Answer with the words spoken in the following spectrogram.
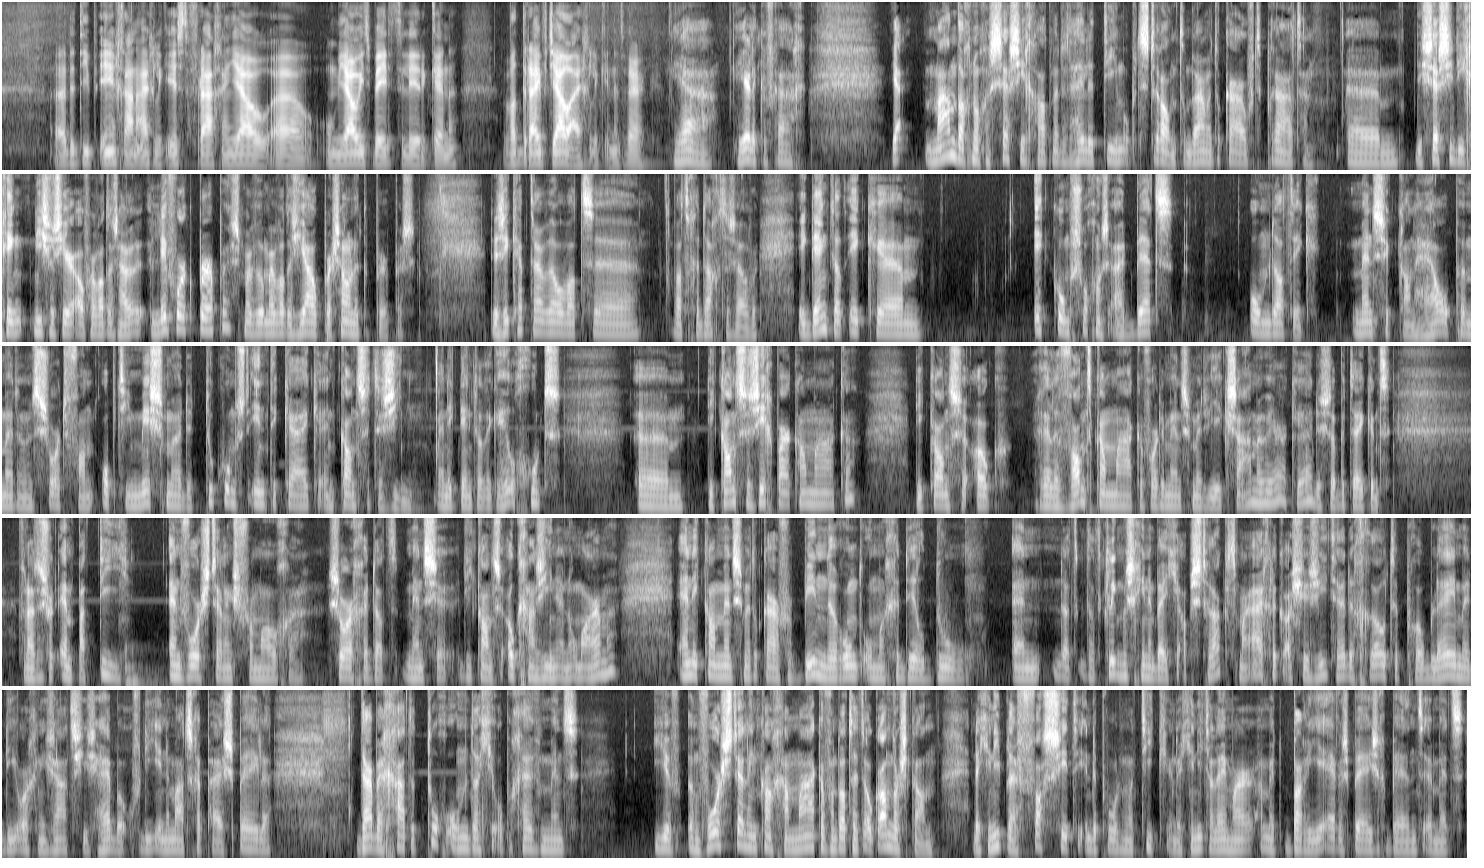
uh, de diep ingaan, eigenlijk eerst de vraag aan jou. Uh, om jou iets beter te leren kennen. Wat drijft jou eigenlijk in het werk? Ja, heerlijke vraag. Ja, maandag nog een sessie gehad met het hele team op het strand. Om daar met elkaar over te praten. Um, die sessie die ging niet zozeer over wat is nou live work purpose, maar veel meer wat is jouw persoonlijke purpose. Dus ik heb daar wel wat, uh, wat gedachten over. Ik denk dat ik, um, ik kom s ochtends uit bed omdat ik mensen kan helpen met een soort van optimisme de toekomst in te kijken en kansen te zien. En ik denk dat ik heel goed um, die kansen zichtbaar kan maken. Die kansen ook relevant kan maken voor de mensen met wie ik samenwerk. Hè. Dus dat betekent vanuit een soort empathie en voorstellingsvermogen zorgen dat mensen die kansen ook gaan zien en omarmen. En ik kan mensen met elkaar verbinden rondom een gedeeld doel. En dat, dat klinkt misschien een beetje abstract, maar eigenlijk als je ziet hè, de grote problemen die organisaties hebben of die in de maatschappij spelen, daarbij gaat het toch om dat je op een gegeven moment je een voorstelling kan gaan maken van dat het ook anders kan. Dat je niet blijft vastzitten in de problematiek. En dat je niet alleen maar met barrières bezig bent en met,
